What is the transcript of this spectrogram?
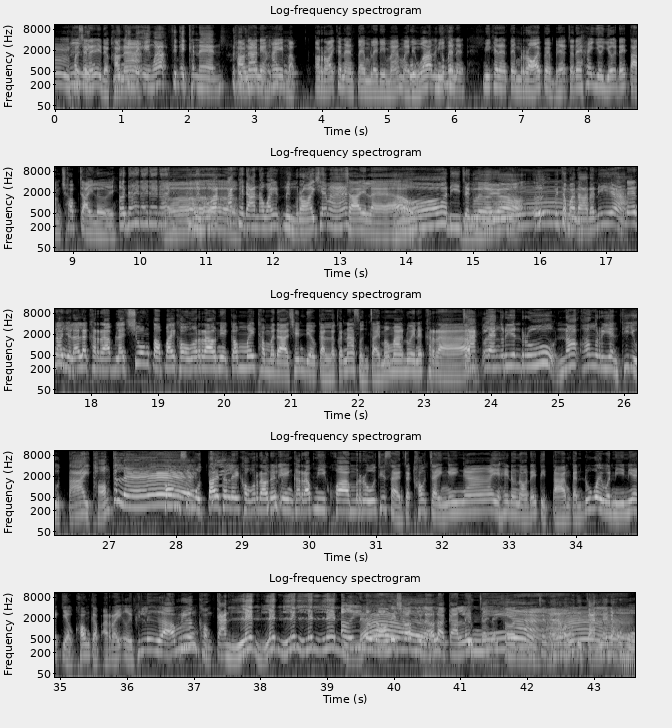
มเพราะฉะนั้นเดี๋ยวคราวหลน้าคิดไปเองว่า 11 คะแนนคราวหน้าเนี่ยให้แบบ ร้อยคะแนนเต็มเลยดีไหมหมายถึงว่าโอ้มันมีก็ไม่คะแนนมีคะแนนเต็มร้อยแบบเนี้ยจะได้ให้เยอะๆได้ตามชอบใจเลยเออได้ได้ได้ได้เออคือเหมือนกับว่าตั้งเพดานเอาไว้ 100 ใช่ไหมใช่แล้วอ๋อดีจังเลยอะอืมเออไม่ธรรมดานะเนี่ยแน่นอนอยู่แล้วละครับ และช่วงต่อไปของเราเนี่ยก็ไม่ธรรมดาเช่นเดียวกัน แล้วก็น่าสนใจมากๆด้วยนะครับจากแหล่งเรียนรู้นอกห้องเรียนที่อยู่ใต้ท้องทะเลห้องสมุดใต้ทะเลของเรานั่นเองครับ มีความรู้ที่แสนจะเข้าใจง่าย ๆ ให้น้องๆได้ติดตามกันด้วยวันนี้เนี่ยเกี่ยวข้องกับอะไรเอ่ยพี่เหลือมเรื่องของการเล่นเล่นเล่นเล่นเล่นเอ้ยน้องๆได้ชอบอยู่แล้วล่ะการเล่นถูกใจเนี่หลายยคนใช่ไหมพอพูดถึงการเล่นนะโอ้โห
